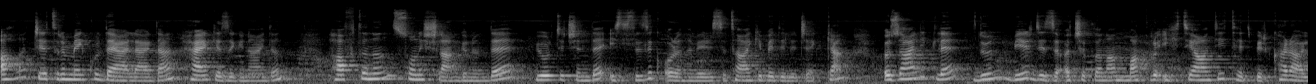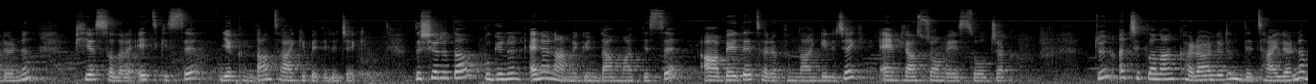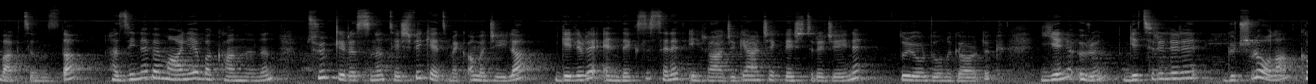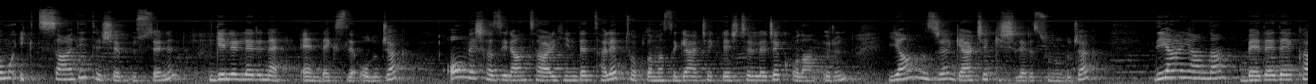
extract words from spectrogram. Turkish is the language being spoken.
Ahlatçı Yatırım Menkul Değerler'den herkese günaydın. Haftanın son işlem gününde yurt içinde işsizlik oranı verisi takip edilecekken özellikle dün bir dizi açıklanan makro ihtiyati tedbir kararlarının piyasalara etkisi yakından takip edilecek. Dışarıda bugünün en önemli gündem maddesi ABD tarafından gelecek enflasyon verisi olacak. Dün açıklanan kararların detaylarına baktığımızda Hazine ve Maliye Bakanlığı'nın Türk lirasını teşvik etmek amacıyla geliri endeksi senet ihracı gerçekleştireceğini duyurduğunu gördük. Yeni ürün getirileri güçlü olan kamu iktisadi teşebbüslerinin gelirlerine endeksli olacak. 15 Haziran tarihinde talep toplaması gerçekleştirilecek olan ürün yalnızca gerçek kişilere sunulacak. Diğer yandan BDDK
